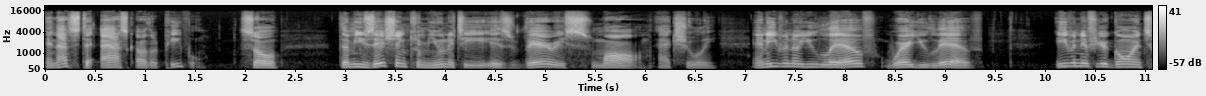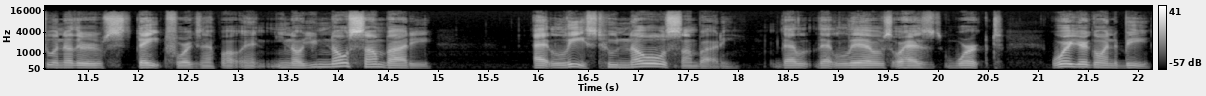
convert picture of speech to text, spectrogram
and that's to ask other people. So the musician community is very small, actually. And even though you live where you live, even if you're going to another state, for example, and you know, you know somebody at least who knows somebody that that lives or has worked where you're going to be.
